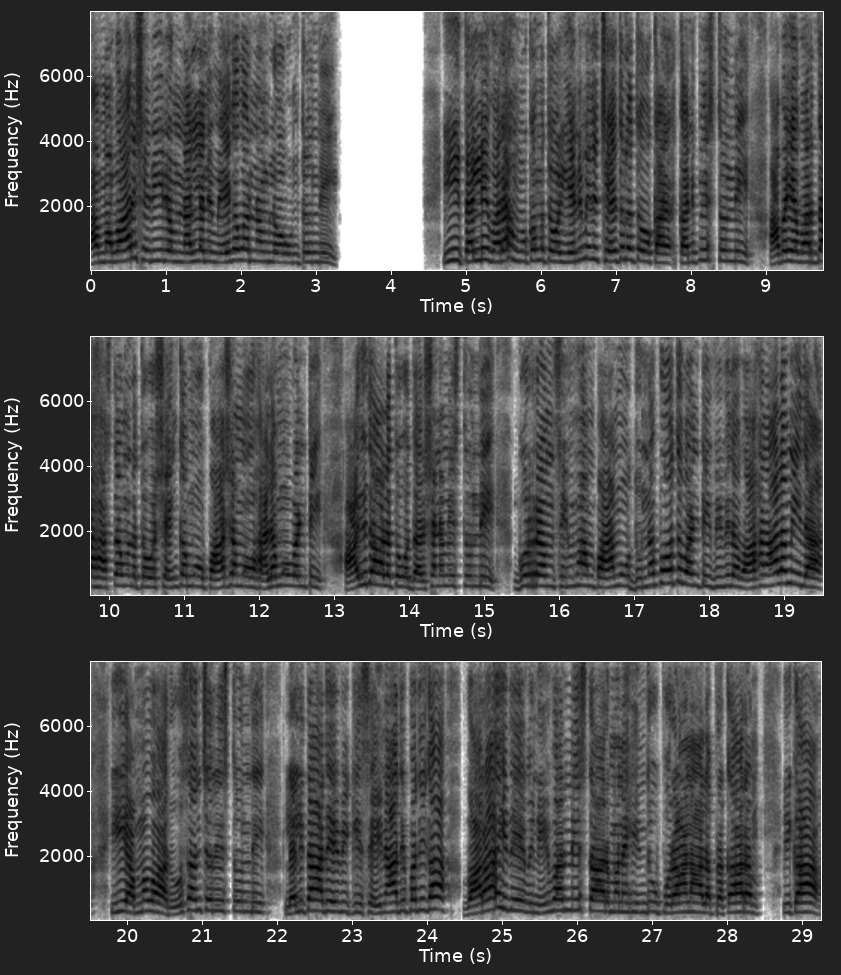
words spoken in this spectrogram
అమ్మ వారి శరీరం నల్లని మేఘవర్ణంలో ఉంటుంది. ఈ తల్లి వరహ ముఖముతో ఎనిమిది చేతులతో క- కనిపిస్తుంది. అభయవర్ధ హస్తములతో శంఖము పాశము హలము వంటి ఆయుధాలతో దర్శనమిస్తుంది. గుర్రం సింహం పాము దున్నపోతు వంటి వివిధ వాహనాల మీద ఈ అమ్మవారు సంచరిస్తుంది. లలితాదేవికి సేనాధిపతిగా వారాహిదేవిని వర్ణిస్తారు మన హిందూ పురాణాల ప్రకారం. ఇక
